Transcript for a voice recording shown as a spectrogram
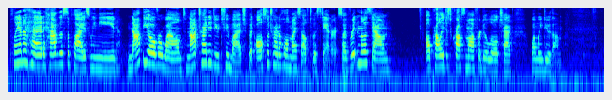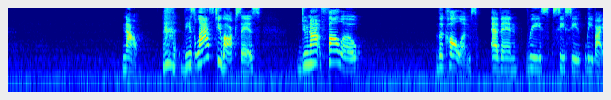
plan ahead, have the supplies we need, not be overwhelmed, not try to do too much, but also try to hold myself to a standard. So I've written those down. I'll probably just cross them off or do a little check when we do them. Now, these last two boxes do not follow the columns, Evan, Reese, Cece, Levi.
